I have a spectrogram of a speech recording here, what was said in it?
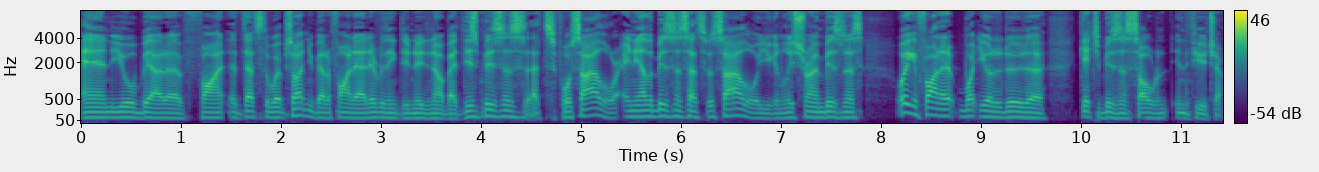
and you'll be able to find that's the website and you'll be able to find out everything that you need to know about this business that's for sale or any other business that's for sale, or you can list your own business, or you can find out what you got to do to get your business sold in, the future.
